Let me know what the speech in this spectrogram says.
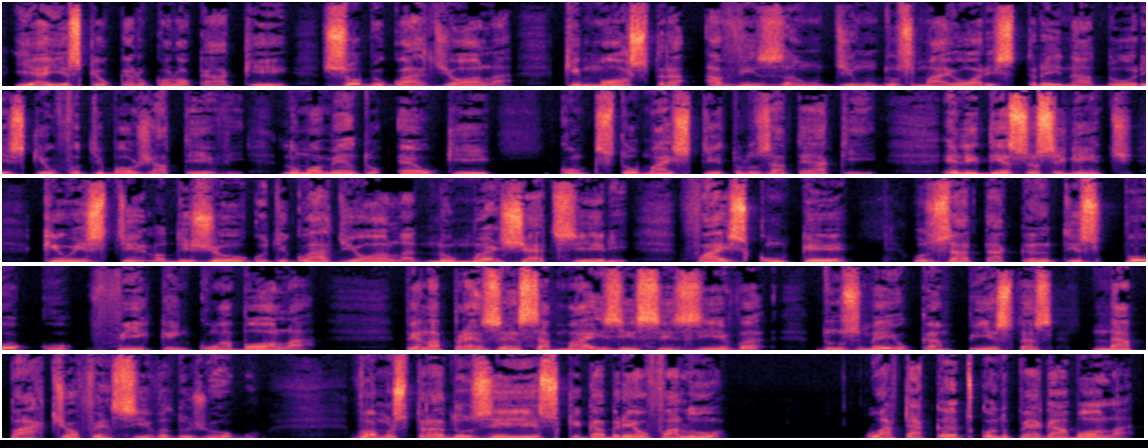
e é isso que eu quero colocar aqui, sobre o Guardiola, que mostra a visão de um dos maiores treinadores que o futebol já teve. No momento é o que conquistou mais títulos até aqui. Ele disse o seguinte: que o estilo de jogo de Guardiola no Manchester City faz com que os atacantes pouco fiquem com a bola, pela presença mais incisiva dos meio-campistas na parte ofensiva do jogo. Vamos traduzir isso que Gabriel falou. O atacante, quando pegar a bola,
